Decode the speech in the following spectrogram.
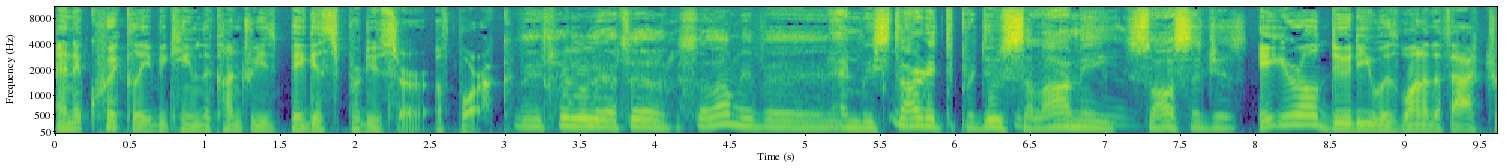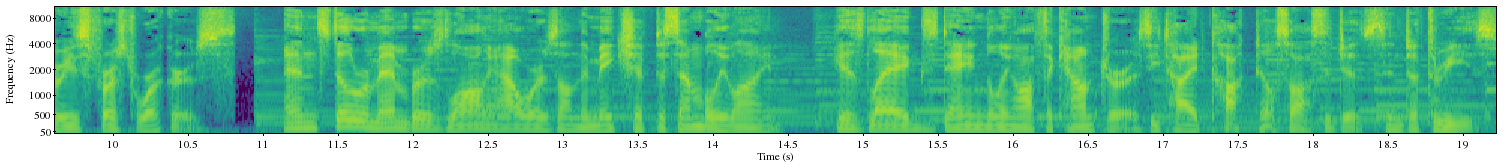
And it quickly became the country's biggest producer of pork. And we started to produce salami, sausages. Eight year old Dudi was one of the factory's first workers, and still remembers long hours on the makeshift assembly line, his legs dangling off the counter as he tied cocktail sausages into threes.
